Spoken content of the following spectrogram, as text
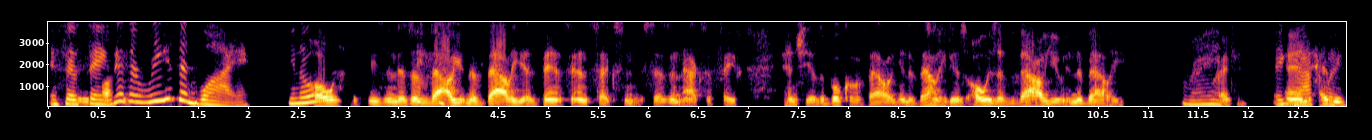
instead of saying, "There's a reason why," you know. Always a reason. There's a value in the valley, as Vanzant says in Acts of Faith and she has a book called Valley in the Valley. There's always a value in the valley. Right. right? Exactly. And every,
